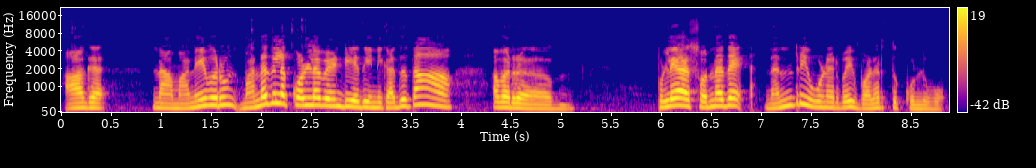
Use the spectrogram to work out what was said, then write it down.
ஆக நாம் அனைவரும் மனதில் கொள்ள வேண்டியது இன்றைக்கி அதுதான் அவர் பிள்ளையார் சொன்னதே நன்றி உணர்வை வளர்த்து கொள்ளுவோம்.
